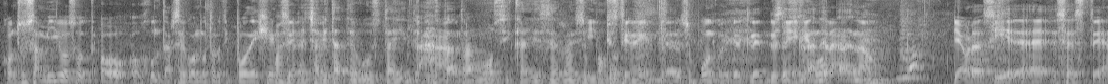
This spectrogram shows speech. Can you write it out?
con sus amigos o, o- o juntarse con otro tipo de O gente. sea, la chavita te gusta y te Ajá. gusta otra música y ese rollo. Y pues tiene, eh, supongo que le, le tiene que entrar, ¿no? ¿no? Y ahora sí, eh, es este eh,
